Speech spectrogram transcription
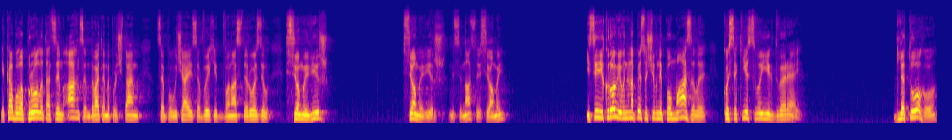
яка була пролита цим агнцем, давайте ми прочитаємо, це виходить вихід, 12 розділ, 7 вірш. Сьомий вірш, не 17, сьомий. І цієї крові вони написано, що вони помазали косяки своїх дверей для того,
